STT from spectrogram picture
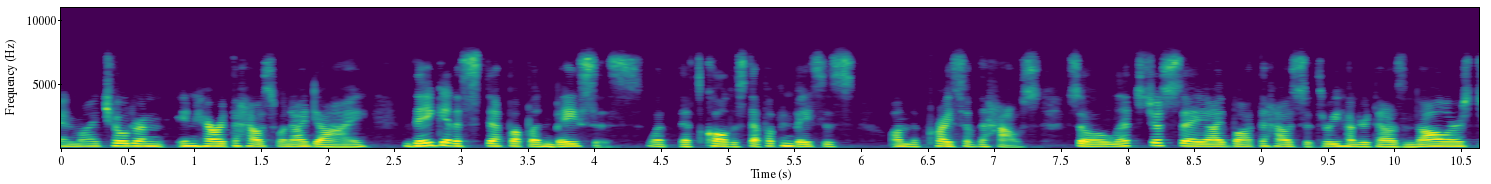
and my children inherit the house when I die, they get a step up in basis, what that's called a step up in basis on the price of the house. So let's just say I bought the house at $300,000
